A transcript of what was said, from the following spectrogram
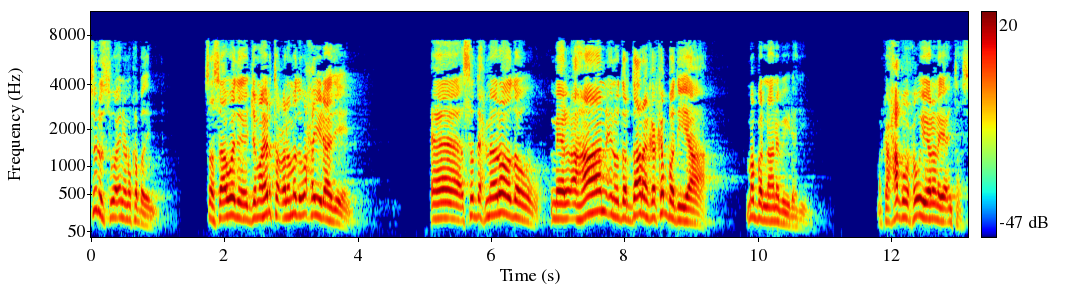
sulus waa inaanu ka badinin saas aawadeed jamaahiirta culammadu waxay yidhaahdeen saddex meeloodow meel ahaan inuu dardaaranka ka badiyaa ma bannaana bay yidhahdeen. Marka xaq wuxuu u yeelanayaa intaas.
